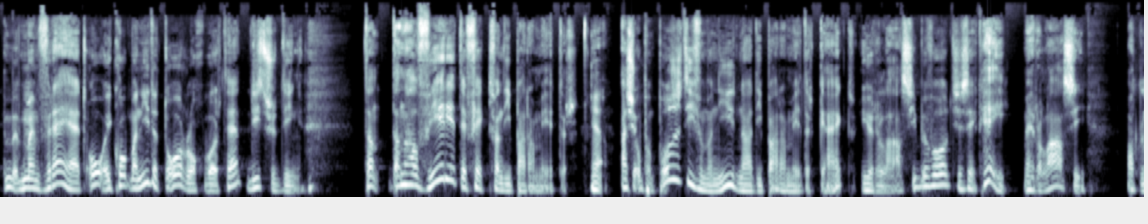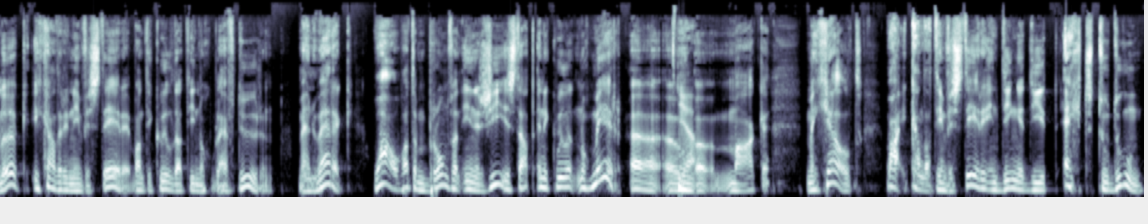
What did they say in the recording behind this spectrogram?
mijn vrijheid, oh, ik hoop maar niet dat het oorlog wordt. Hè. Dit soort dingen. Dan, dan halveer je het effect van die parameter. Ja. Als je op een positieve manier naar die parameter kijkt, je relatie bijvoorbeeld, je zegt, hé, hey, mijn relatie, wat leuk, ik ga erin investeren, want ik wil dat die nog blijft duren. Mijn werk, wauw, wat een bron van energie is dat en ik wil het nog meer eh, eh, Ja. eh, maken. Mijn geld, wauw, ik kan dat investeren in dingen die het echt toe doen.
